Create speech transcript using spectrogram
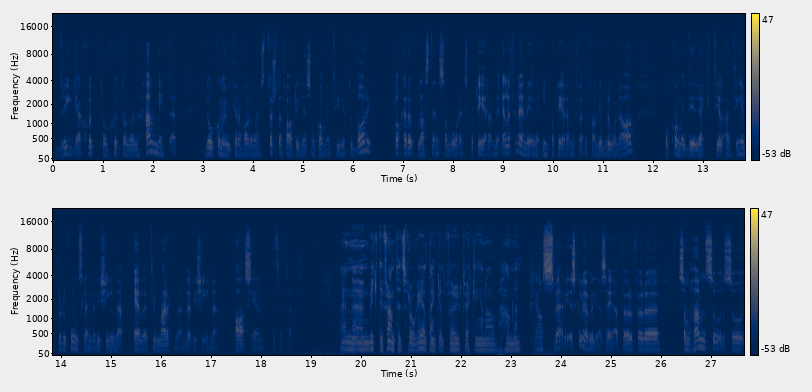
dryga 17-17,5 meter då kommer vi kunna ha de här största fartygen som kommer till Göteborg, plockar upp lasten som våra exporterande eller för den delen importerande företag är beroende av och kommer direkt till antingen produktionsländer i Kina eller till marknader i Kina, Asien etc. En, en viktig framtidsfråga helt enkelt för utvecklingen av hamnen. Ja, Sverige skulle jag vilja säga. För, för eh, som hamn så, så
